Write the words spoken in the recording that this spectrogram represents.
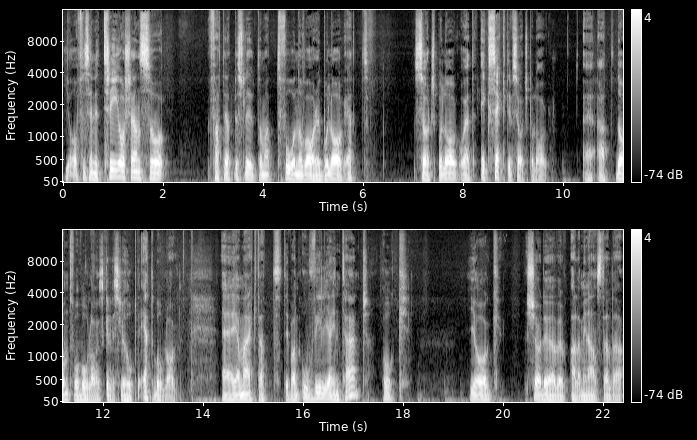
ja för sen tre år sedan så fattade jag ett beslut om att två Novare-bolag, ett searchbolag och ett executive searchbolag, eh, att de två bolagen skulle vi slå ihop till ett bolag. Eh, jag märkte att det var en ovilja internt och jag körde över alla mina anställda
